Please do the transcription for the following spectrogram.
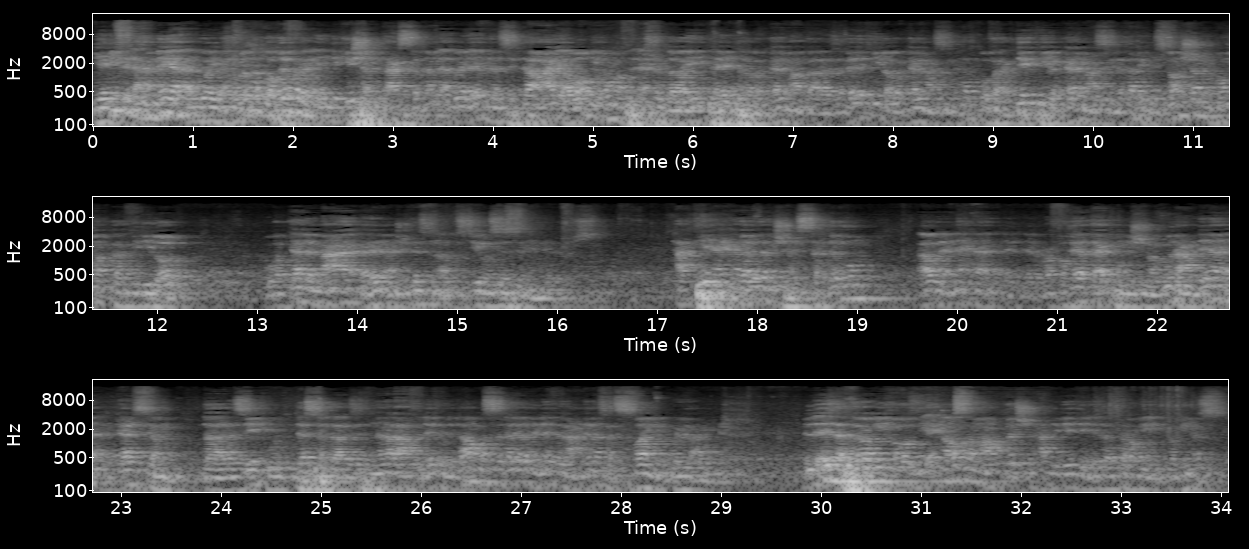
يليه في الأهمية الأدوية whatever ال indication بتاع استخدام الأدوية ال evidence بتاعه عالي أو واطي هم في الآخر دوايين ثلاثة لو بتكلم عن dialyzability لو بتكلم عن sympathetic overactivity بتكلم عن endothelial dysfunction هم كارفيديلول وبتكلم مع renin angiotensin aldosterone system. حاجتين إحنا غالبا مش هنستخدمهم أو لأن إحنا الرفاهية بتاعتهم مش موجودة عندنا ال calcium dialysate وال potassium dialysate ان أنا العب في ال level بتاعه بس غالبا ال level اللي عندنا satisfying لكل العيانين. ال EPO therapy خلاص دي إحنا أصلا ما أعتقدش حد بيدي EPO therapy intravenous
